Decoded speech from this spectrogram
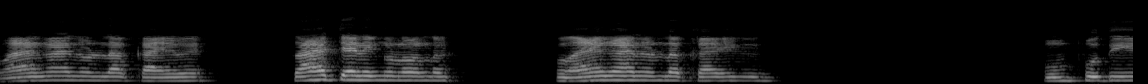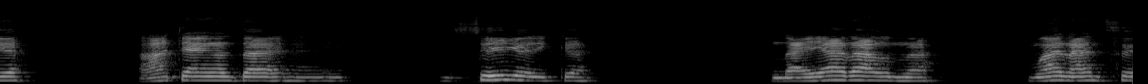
വഴങ്ങാനുള്ള കഴിവ് സാഹചര്യങ്ങളോട് വഴങ്ങാനുള്ള കഴിവ് പുതിയ ആശയങ്ങൾ സ്വീകരിക്കാൻ തയ്യാറാവുന്ന മനസ്സ്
